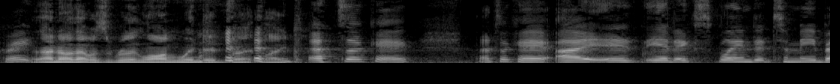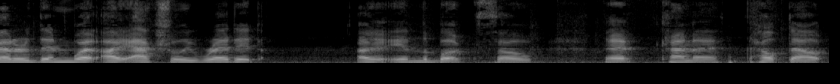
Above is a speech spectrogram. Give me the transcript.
Great. I know that was really long winded, but like, That's okay. That's okay. I it, it explained it to me better than what I actually read it uh, in the book, so that kind of helped out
